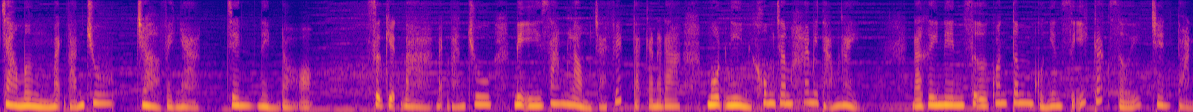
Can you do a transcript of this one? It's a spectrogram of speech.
Chào mừng Mạnh Ván Chu trở về nhà trên nền đỏ. Sự kiện bà Mạnh Ván Chu bị giam lòng trái phép tại Canada 1028 ngày đã gây nên sự quan tâm của nhân sĩ các giới trên toàn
